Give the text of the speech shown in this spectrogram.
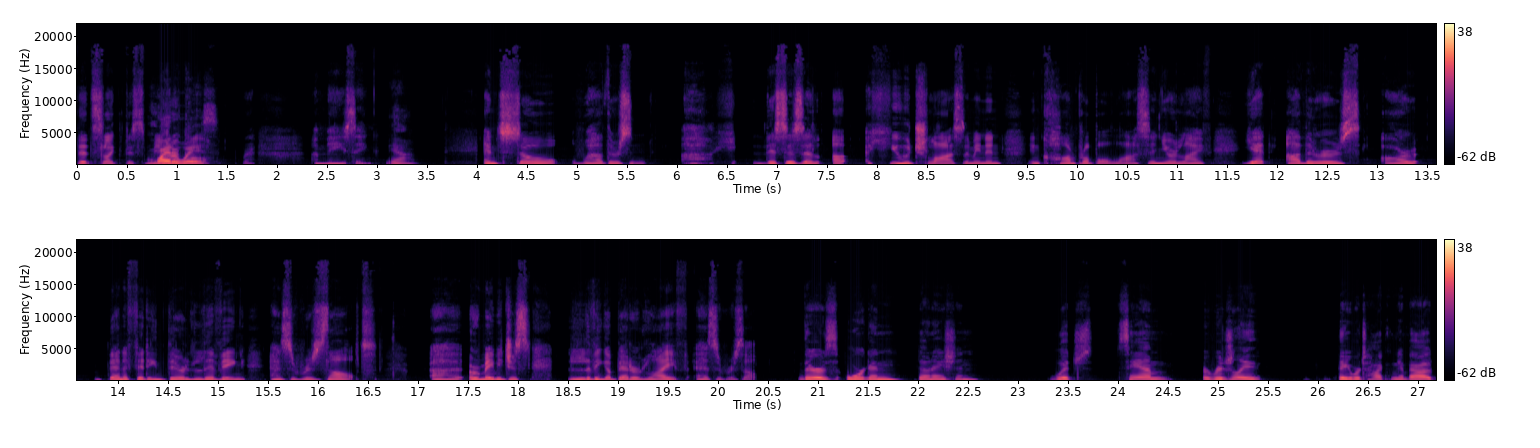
that's like this Quite a miracle. ways. Amazing. Yeah. And so, while there's ah, he- this is a, a, a huge loss, I mean, an incomparable loss in your life, yet others are benefiting. They're living as a result, uh, or maybe just living a better life as a result. There's organ donation, which Sam originally they were talking about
